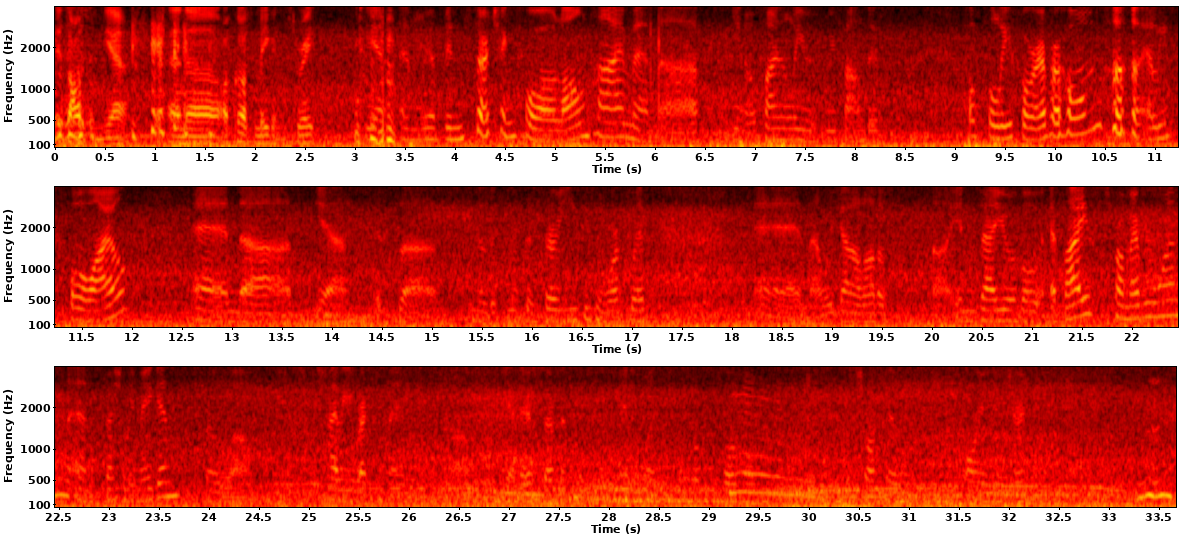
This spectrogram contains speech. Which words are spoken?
it's awesome, yeah. And uh, of course, Megan is great. yeah, and we have been searching for a long time, and uh, you know, finally we found this hopefully forever home, at least for a while. And uh, yeah, it's uh, you know the group is very easy to work with, and uh, we got a lot of uh, invaluable advice from everyone, and especially Megan. So um, we highly recommend um, yeah their service to anyone for a mm-hmm.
